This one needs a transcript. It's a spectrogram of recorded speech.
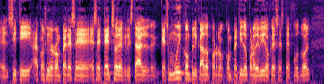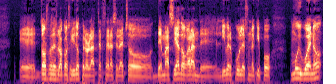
El City ha conseguido romper ese, ese techo de cristal que es muy complicado por lo competido, por lo debido que es este fútbol. Eh, dos veces lo ha conseguido, pero la tercera se le ha hecho demasiado grande. El Liverpool es un equipo muy bueno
